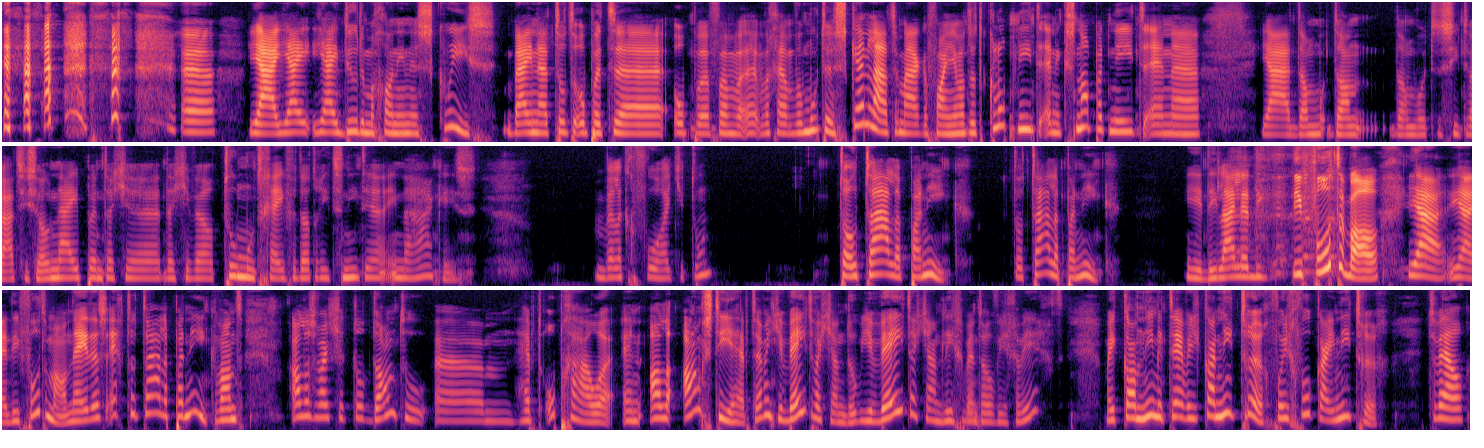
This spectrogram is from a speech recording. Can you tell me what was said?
uh, ja, jij, jij duwde me gewoon in een squeeze. Bijna tot op het. Uh, op, uh, van we, gaan, we moeten een scan laten maken van je, want het klopt niet en ik snap het niet. En uh, ja, dan, dan, dan wordt de situatie zo nijpend dat je, dat je wel toe moet geven dat er iets niet in de haak is. Welk gevoel had je toen? Totale paniek. Totale paniek. Hier, die Leila, die, die voelt hem al. Ja, ja, die voelt hem al. Nee, dat is echt totale paniek. Want alles wat je tot dan toe um, hebt opgehouden en alle angst die je hebt, hè, want je weet wat je aan het doen Je weet dat je aan het liegen bent over je gewicht. Maar je kan niet meteen, je kan niet terug. Voor je gevoel kan je niet terug. Terwijl,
